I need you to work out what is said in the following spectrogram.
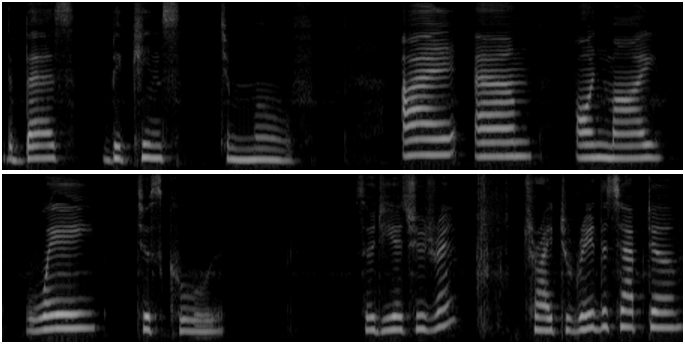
The bus begins to move. I am on my way to school. So, dear children, try to read the chapter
